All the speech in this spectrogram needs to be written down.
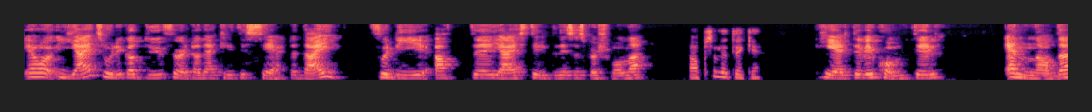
jeg, jeg tror ikke at du følte at jeg kritiserte deg fordi at eh, jeg stilte disse spørsmålene. Absolutt ikke. helt til vi kom til enden av det,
